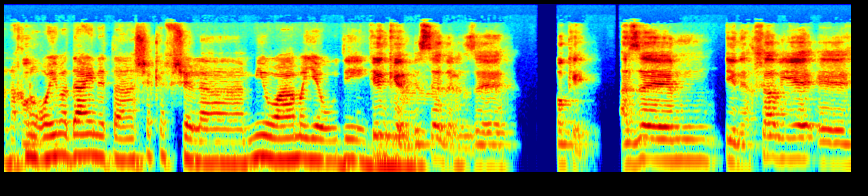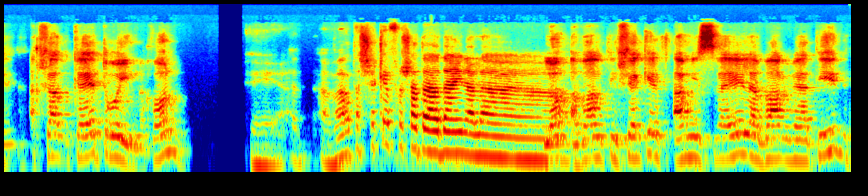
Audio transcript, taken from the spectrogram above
אנחנו רואים עדיין את השקף של מי הוא העם היהודי. כן, כן, בסדר, אז אוקיי. אז הנה, עכשיו יהיה, עכשיו כעת רואים, נכון? עברת שקף או שאתה עדיין על ה... לא, עברתי שקף, עם ישראל, עבר ועתיד.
